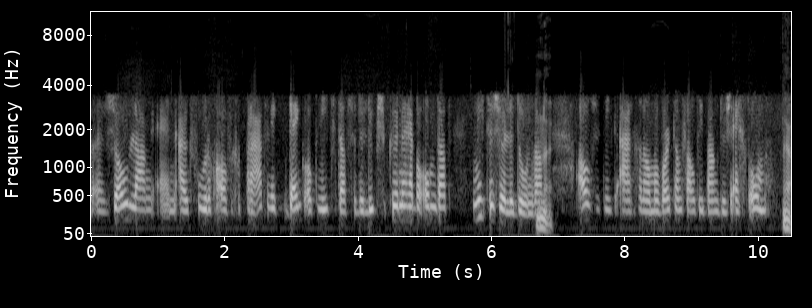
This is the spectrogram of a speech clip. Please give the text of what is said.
uh, zo lang en uitvoerig over gepraat. En ik denk ook niet dat ze de luxe kunnen hebben om dat niet te zullen doen. Want nee als het niet aangenomen wordt, dan valt die bank dus echt om. Ja.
